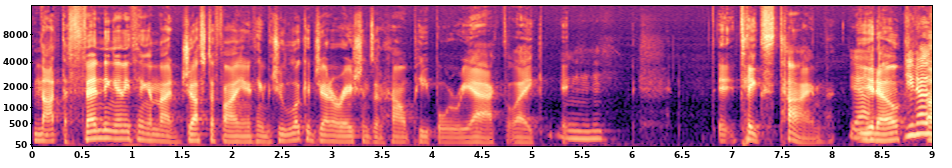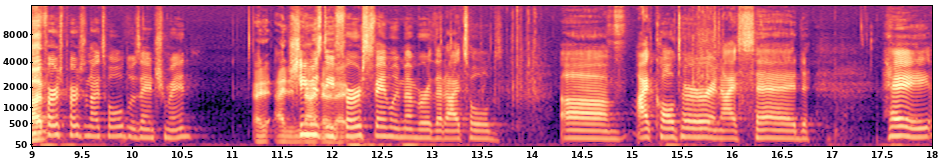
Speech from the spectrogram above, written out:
not defending anything i'm not justifying anything but you look at generations and how people react like it, it takes time Mm-hmm. Yeah. you know Do you know the Um, first person I told was Aunt Tremaine? I, I She was the that. first family member that I told. Um, I called her and I said, Hey,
